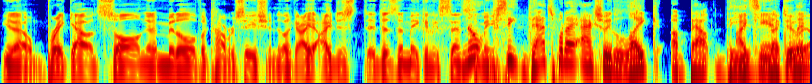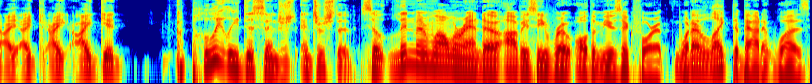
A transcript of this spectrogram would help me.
you know break out in song in the middle of a conversation like i i just it doesn't make any sense no, to me see, that's what I actually like about these. I can't like, do it. I, I I I get completely disinterested. So Lin Manuel Miranda obviously wrote all the music for it. What I liked about it was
